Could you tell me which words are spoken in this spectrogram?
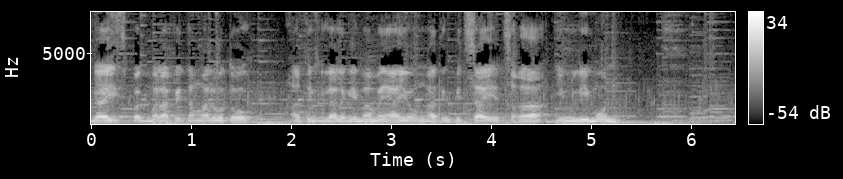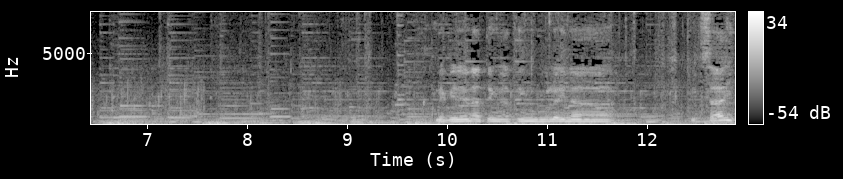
Guys, pag malapit ng maluto, ating ilalagay mamaya yung ating pitsay at saka yung limon. Lagyan na natin ating gulay na pitsay.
